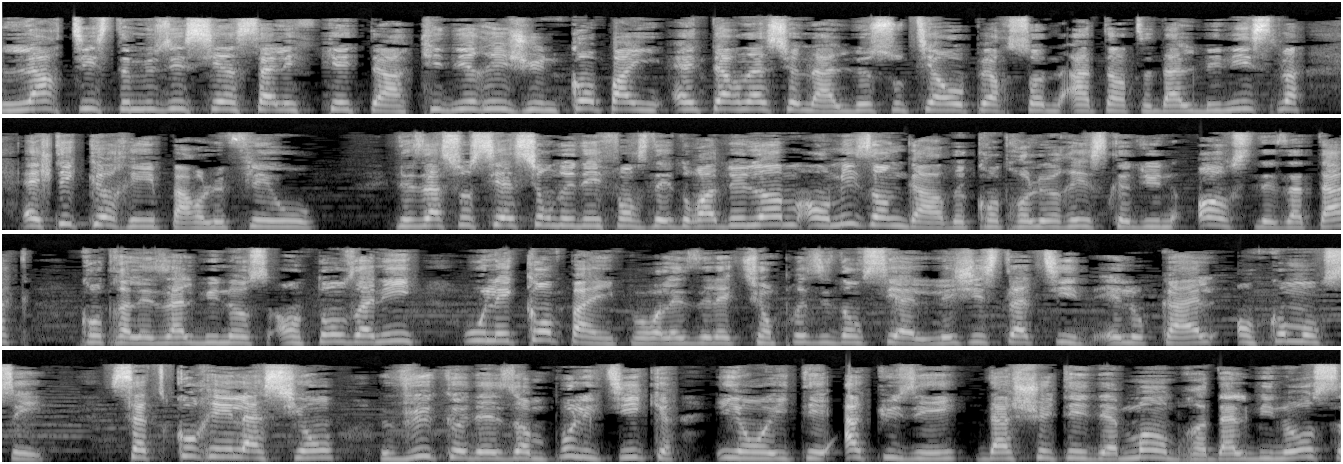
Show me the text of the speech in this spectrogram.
L'artiste musicien Salif Keita, qui dirige une campagne internationale de soutien aux personnes atteintes d'albinisme, est écœuré par le fléau. Des associations de défense des droits de l'homme ont mis en garde contre le risque d'une hausse des attaques contre les albinos en Tanzanie, où les campagnes pour les élections présidentielles, législatives et locales ont commencé cette corrélation vu que des hommes politiques y ont été accusés d'acheter des membres d'albinos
